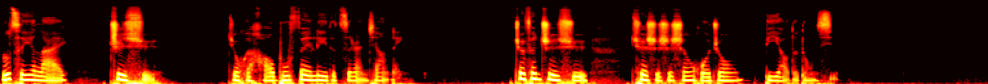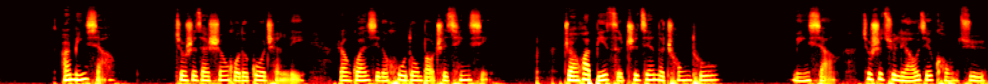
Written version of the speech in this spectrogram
如此一来，秩序就会毫不费力的自然降临。这份秩序确实是生活中必要的东西，而冥想就是在生活的过程里，让关系的互动保持清醒，转化彼此之间的冲突。冥想就是去了解恐惧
